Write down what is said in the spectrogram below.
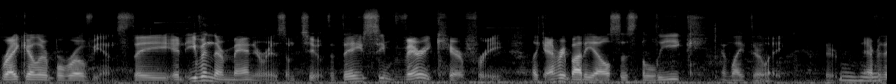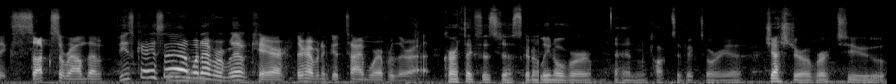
regular Barovians. They and even their mannerism too. That they seem very carefree. Like everybody else is the leak and like they're like they're, Mhm. everything sucks around them. These guys, eh, Mhm. whatever, they don't care. They're having a good time wherever they're at. Carthix is just going to lean over and talk to Victoria, gesture over to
